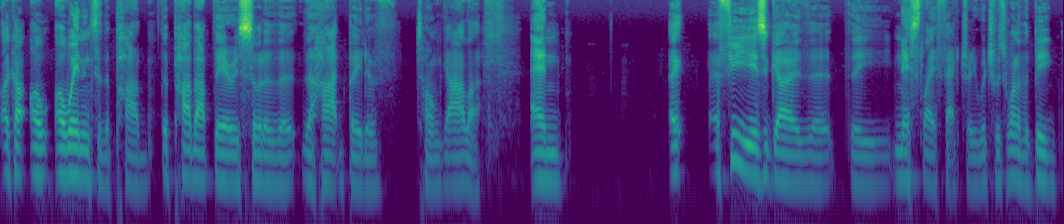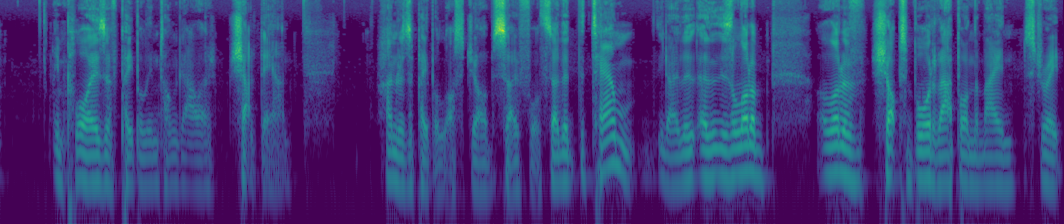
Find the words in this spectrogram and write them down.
like I, I, went into the pub. The pub up there is sort of the, the heartbeat of Tongala, and a, a few years ago, the the Nestle factory, which was one of the big employers of people in Tongala, shut down. Hundreds of people lost jobs, so forth. So that the town, you know, uh, there's a lot of a lot of shops boarded up on the main street.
